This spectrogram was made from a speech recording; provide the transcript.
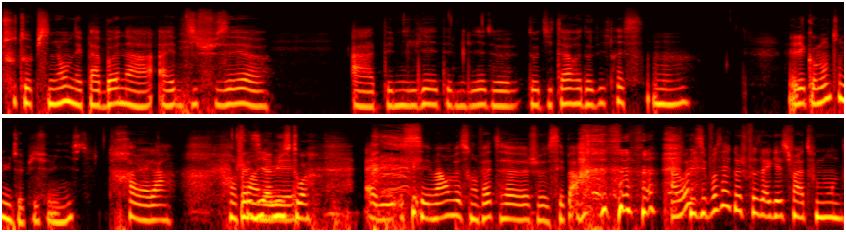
toute opinion n'est pas bonne à, être diffusée euh, à des milliers et des milliers d'auditeurs et d'auditrices. Mhm. Elle est comment ton utopie féministe? Oh là là Franchement, Vas-y, amuse-toi. C'est marrant parce qu'en fait, euh, je sais pas. Ah ouais? C'est pour ça que je pose la question à tout le monde.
